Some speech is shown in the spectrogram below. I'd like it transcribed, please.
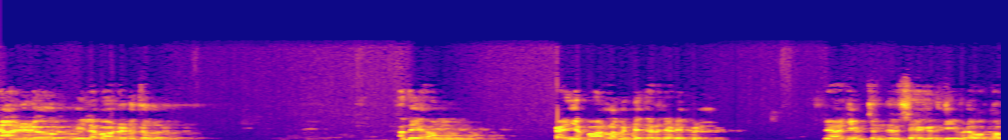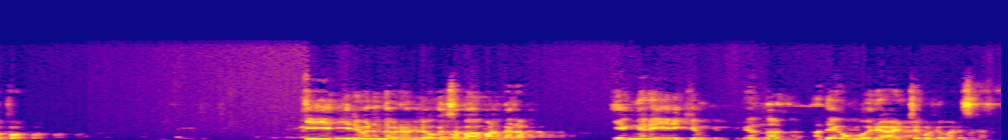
ഞാനൊരു നിലപാടെടുത്തത്. അദ്ദേഹം കഴിഞ്ഞ പാർലമെന്റ് തെരഞ്ഞെടുപ്പിൽ രാജീവ് ചന്ദ്രശേഖർജി ഇവിടെ വന്നപ്പോ ഈ തിരുവനന്തപുരം ലോകസഭാ മണ്ഡലം എങ്ങനെ ഇരിക്കും എന്ന് അദ്ദേഹം ഒരാഴ്ച കൊണ്ട് മനസ്സിലാക്കി.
